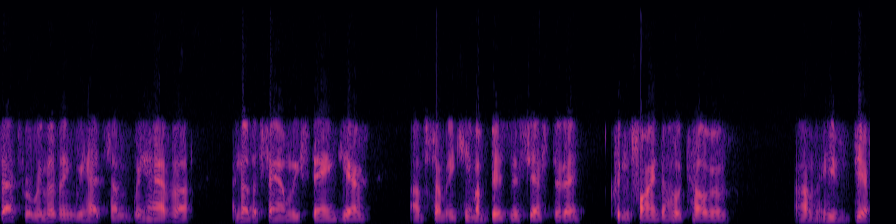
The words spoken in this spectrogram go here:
that's where we're living. We had some. We have uh, another family staying here. Um, somebody came on business yesterday. Couldn't find a hotel room. Um, he's a dear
